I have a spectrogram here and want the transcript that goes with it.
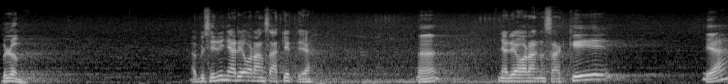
Belum. Habis ini nyari orang sakit ya. Hah? Nyari orang sakit, ya.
